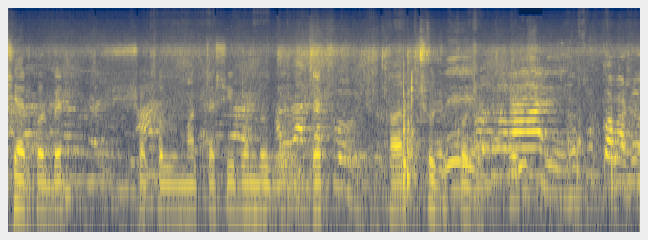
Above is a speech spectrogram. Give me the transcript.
শেয়ার করবেন। সকল মাছ চাষি বন্ধুকে দেখার সুযোগ করবেন খুব কম আসো।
